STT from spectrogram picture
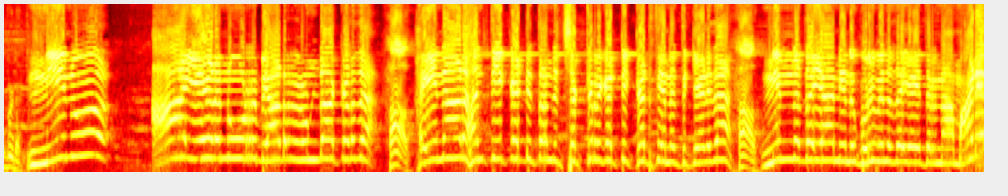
ಬಿಡ. ನೀನು ಆ ಏಳುನೂರು ಬ್ಯಾಡ್ರ ರುಂಡ ಕಡ್ದ ಹೈನಾಳ ಹಂತಿ ಕಟ್ಟಿ ತಂದು ಚಕ್ರ ಗಟ್ಟಿ ಕಟ್ತೇನಂತ ಕೇಳಿದ ನಿನ್ನ ದಯ ನಿನ್ನ ಗುರುವಿನ ದಯ ಇದ್ರೆ ನಾ ಮಾಡೇ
